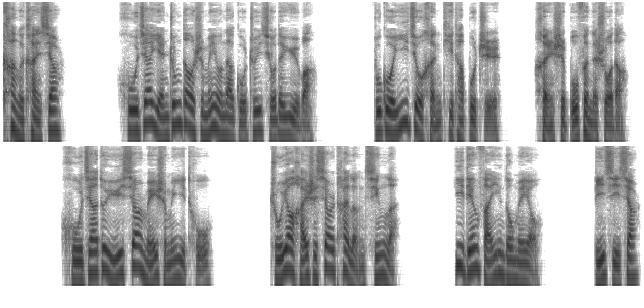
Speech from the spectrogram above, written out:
看了看仙儿，虎家眼中倒是没有那股追求的欲望，不过依旧很替他不值，很是不忿的说道：“虎家对于仙儿没什么意图，主要还是仙儿太冷清了，一点反应都没有。比起仙儿，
